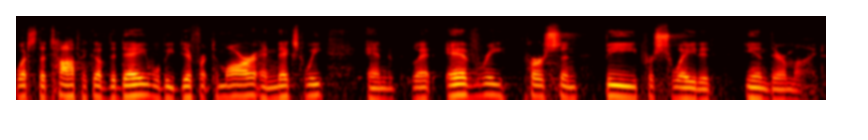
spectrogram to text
What's the topic of the day will be different tomorrow and next week. And let every person be persuaded in their mind.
